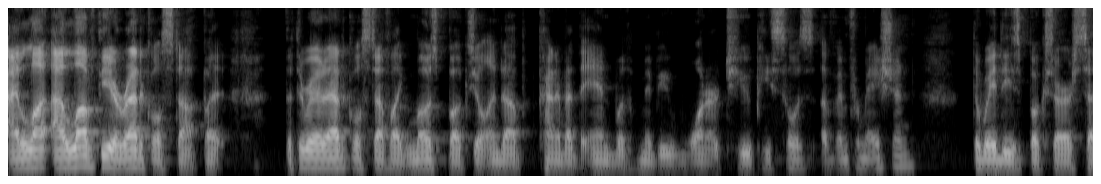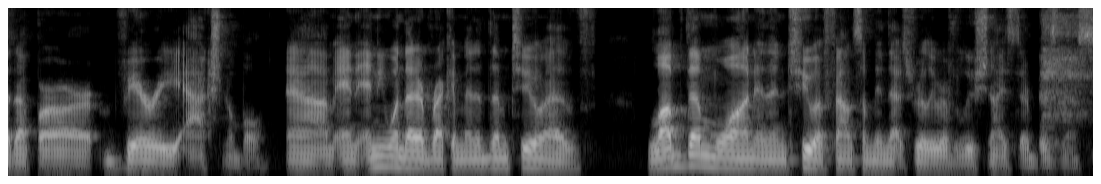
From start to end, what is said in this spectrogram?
I love. I love theoretical stuff, but the theoretical stuff, like most books, you'll end up kind of at the end with maybe one or two pieces of information. The way these books are set up are very actionable, um, and anyone that I've recommended them to have loved them. One, and then two, have found something that's really revolutionized their business.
